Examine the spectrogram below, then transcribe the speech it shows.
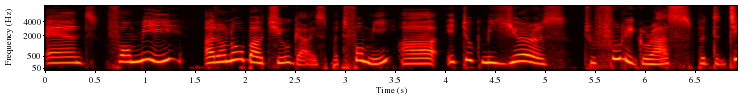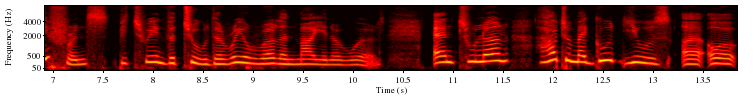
And for me, I don't know about you guys, but for me, uh, it took me years to fully grasp the difference between the two, the real world and my inner world, and to learn how to make good use uh, of,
